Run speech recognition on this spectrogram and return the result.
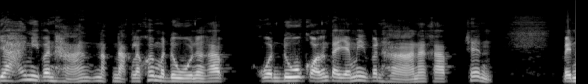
อย่าให้มีปัญหาหนักๆแล้วค่อยมาดูนะครับ ควรดูก่อนตั้งแต่ยังไม่มีปัญหานะครับ เช่น เป็น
